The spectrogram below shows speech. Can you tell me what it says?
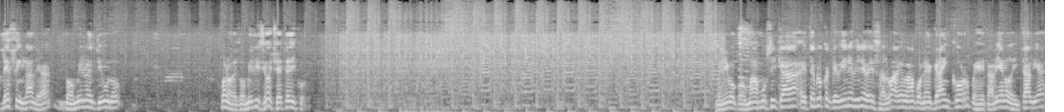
de Finlandia, 2021. Bueno, de 2018 este disco. Venimos con más música. Este bloque que viene viene de salvaje. Van a poner Grindcore, vegetariano de Italia.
